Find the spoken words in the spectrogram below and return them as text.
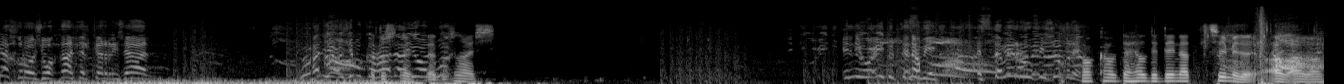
هيا اخرج وقاتل كالرجال هل يعجبك هذا. أيها الوحش؟ إني أعيد التزويد استمروا في شغلك Fuck! How the hell did they not see me there? Oh, oh, oh.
